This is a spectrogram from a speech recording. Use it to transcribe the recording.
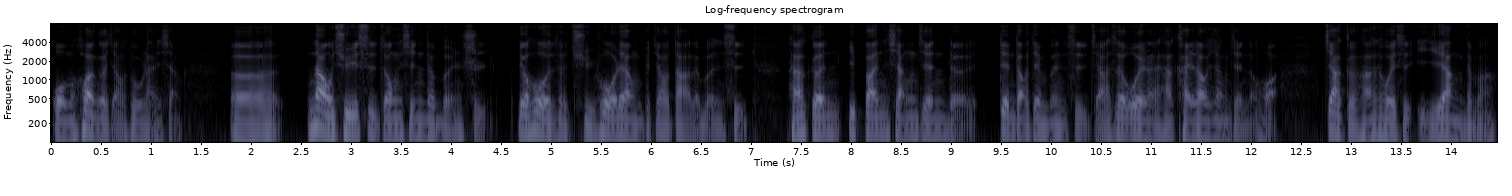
我们换个角度来想，呃闹区市中心的门市，又或者取货量比较大的门市。它跟一般乡间的店到店门市，假设未来它开到乡间的话，价格它会是一样的吗？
